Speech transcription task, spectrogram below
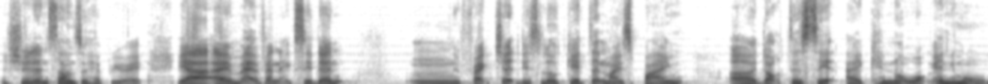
I shouldn't sound so happy, right? Yeah, I met with an accident, mm, fractured, dislocated my spine. Uh, doctor said I cannot walk anymore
